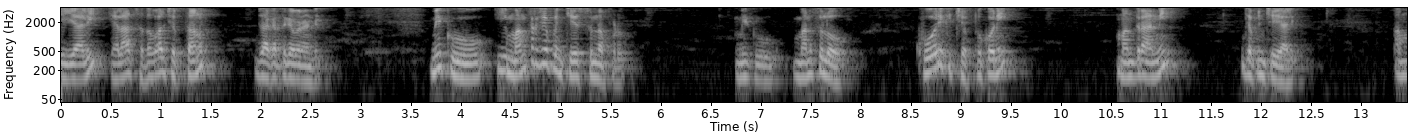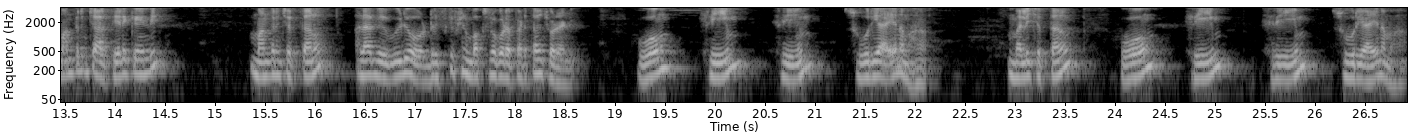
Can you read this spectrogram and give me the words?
చేయాలి ఎలా చదవాలి చెప్తాను. జాగ్రత్తగా వినండి. మీకు ఈ మంత్ర జపం చేస్తున్నప్పుడు మీకు మనసులో కోరిక చెప్పుకొని మంత్రాన్ని జపం చేయాలి. ఆ మంత్రం చాలా తేలికైంది. మంత్రం చెప్తాను. అలాగే వీడియో డిస్క్రిప్షన్ బాక్స్లో కూడా పెడతాను చూడండి. ఓం హ్రీం హ్రీం సూర్యాయ నమ. మళ్ళీ చెప్తాను. ఓం హ్రీం హ్రీం సూర్యాయ నమ.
